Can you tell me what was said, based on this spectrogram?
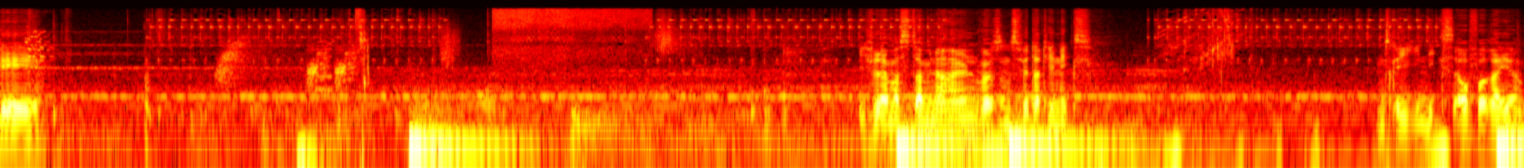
Okay. Ich will einmal Stamina heilen, weil sonst wird das hier nichts. Sonst kriege ich nichts auf der Reihe.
